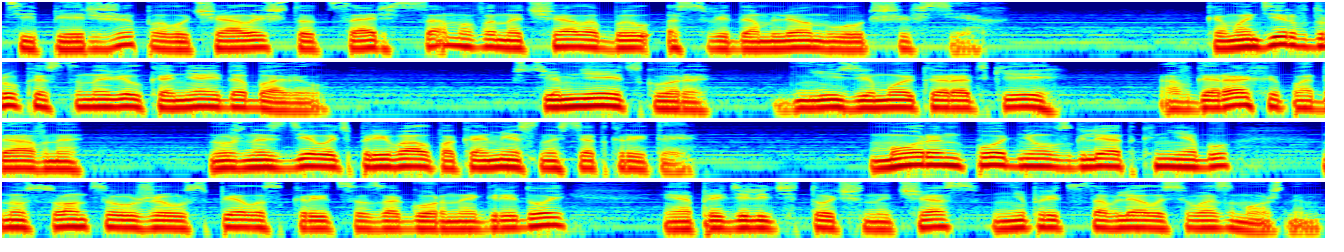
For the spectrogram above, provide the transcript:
Теперь же получалось, что царь с самого начала был осведомлен лучше всех. Командир вдруг остановил коня и добавил. «Стемнеет скоро, дни зимой короткие, а в горах и подавно. Нужно сделать привал, пока местность открытая». Морен поднял взгляд к небу, но солнце уже успело скрыться за горной грядой, и определить точный час не представлялось возможным.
